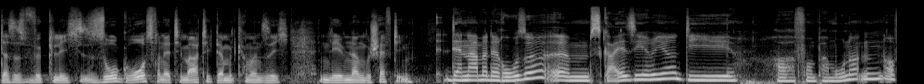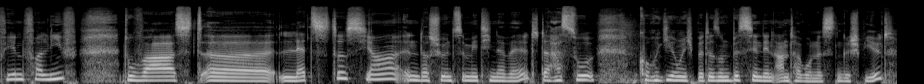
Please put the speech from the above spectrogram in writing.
das ist wirklich so groß von der Thematik, damit kann man sich ein Leben lang beschäftigen. Der Name der Rose, ähm, Sky-Serie, die vor ein paar Monaten auf jeden Fall lief. Du warst äh, letztes Jahr in Das schönste Mädchen der Welt. Da hast du, korrigiere mich bitte, so ein bisschen den Antagonisten gespielt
